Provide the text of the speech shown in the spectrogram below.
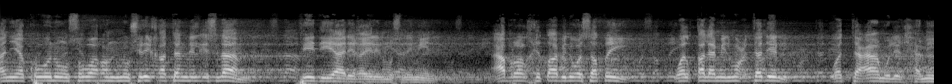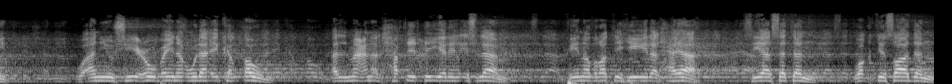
أن يكونوا صورا مشرقة للإسلام في ديار غير المسلمين عبر الخطاب الوسطي والقلم المعتدل والتعامل الحميد وأن يشيعوا بين أولئك القوم المعنى الحقيقي للإسلام في نظرته إلى الحياة سياسة واقتصادا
